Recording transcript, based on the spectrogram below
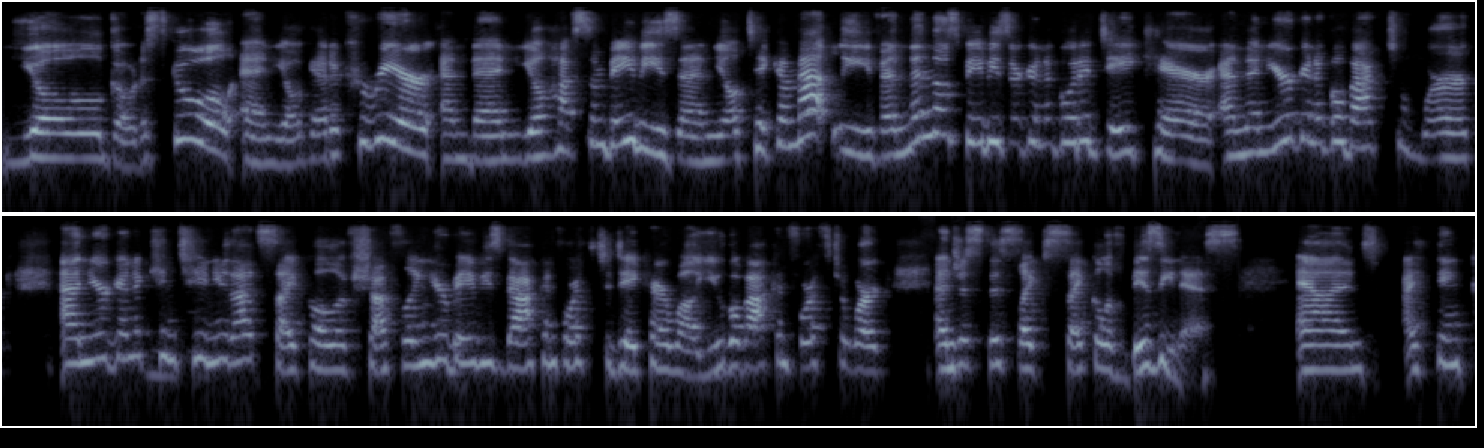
you'll go to school and you'll get a career and then you'll have some babies and you'll take a mat leave and then those babies are going to go to daycare and then you're going to go back to work and you're going to mm-hmm. continue that cycle of shuffling your babies back and forth to daycare while you go back and forth to work and just this like cycle of busyness and I think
